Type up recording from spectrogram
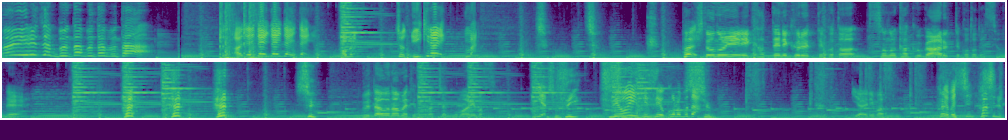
あいるじゃん。豚豚豚。あ痛い痛い痛い痛い。痛い危ない。ちょっといきなりお前。はい人の家に勝手に来るってことはその覚悟があるってことですよね。はっはっはっ。シュッ。豚を舐めてもらっちゃ困りますよ。いやつい強いんですよこの豚。シュンやりますね。やばい死ぬ死ぬ。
